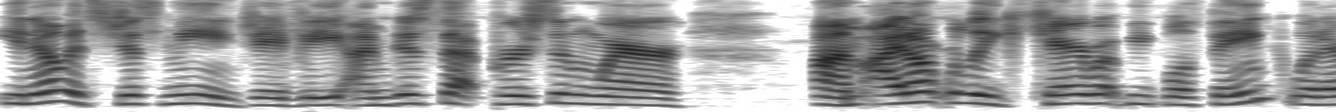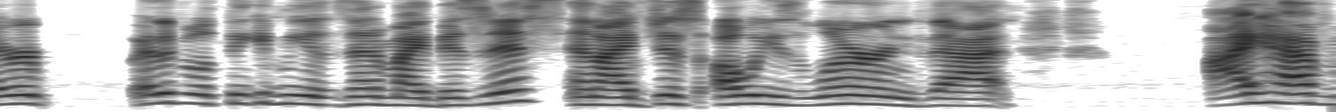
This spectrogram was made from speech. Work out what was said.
you know it's just me jv i'm just that person where um, i don't really care what people think whatever whether people think of me is none of my business. And i've just always learned that i have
